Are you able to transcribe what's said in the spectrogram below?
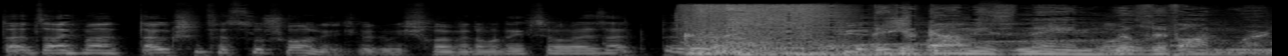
dann sage ich mal Dankeschön fürs Zuschauen. Ich würde mich freuen, wenn ihr nächstes Mal dabei seid. Bis dann. Yagami's name will live onward.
